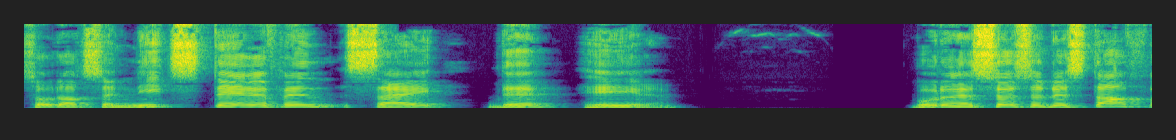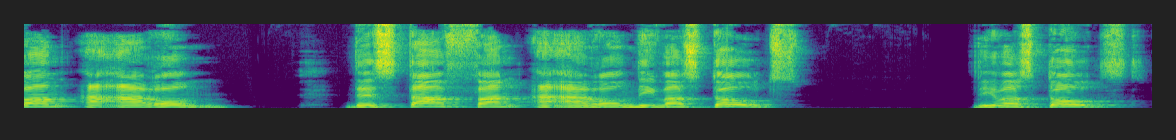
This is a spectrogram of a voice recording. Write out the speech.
zodat ze niet sterven, zei de Heer. Broeder en zussen, de staf van Aaron. De staf van Aaron, die was dood. Die was dood.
